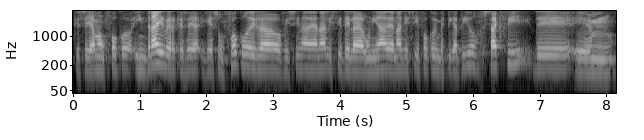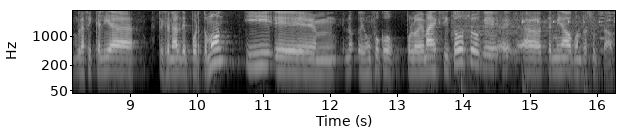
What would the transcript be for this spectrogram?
que se llama un foco InDriver, que, que, es un foco de la Oficina de Análisis, de la Unidad de Análisis y Foco Investigativo, SACFI, de em, la Fiscalía Regional de Puerto Montt, y em, es un foco por lo demás exitoso que ha terminado con resultados.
